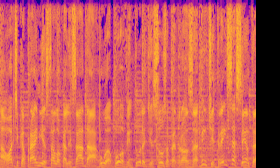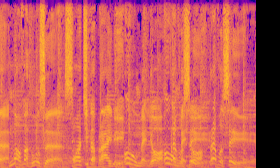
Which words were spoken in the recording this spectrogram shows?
A Ótica Prime está localizada à Rua Boa Ventura de Souza Pedrosa, 2360, Nova Russas. Ótica Prime, o melhor para você. Pra você.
